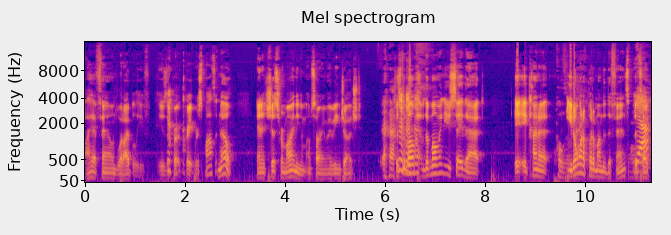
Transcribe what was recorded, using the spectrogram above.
I have found what I believe is a per- great response. No, and it's just reminding them, "I'm sorry, am I being judged?" Because the moment the moment you say that, it, it kind of Pulls them you don't want to put them on the defense, but it's like,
